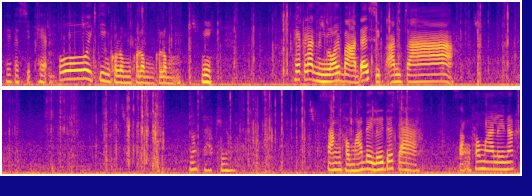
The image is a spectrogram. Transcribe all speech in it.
แพ็คกะสิบแพ็คโอ้ยกิ่งขลมขลมขลมนี่ แพ็คละหนึ่งร้อยบาทได้สิบอันจ้าเนาะจ้าพี่น้อง สั่งเข้ามาได้เลยเด้อจ้า สั่งเข้ามาเลยนะค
